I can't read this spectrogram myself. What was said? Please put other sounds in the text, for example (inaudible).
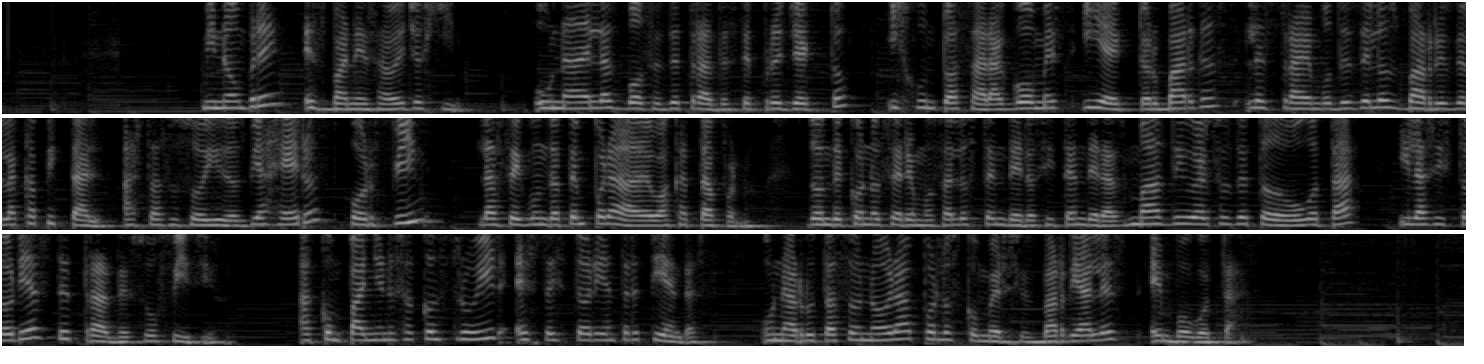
Mi nombre es Vanessa Bellojín, una de las voces detrás de este proyecto, y junto a Sara Gómez y Héctor Vargas les traemos desde los barrios de la capital hasta sus oídos viajeros, por fin, la segunda temporada de Bacatáfono, donde conoceremos a los tenderos y tenderas más diversos de todo Bogotá y las historias detrás de su oficio. Acompáñenos a construir esta historia entre tiendas, una ruta sonora por los comercios barriales en Bogotá.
